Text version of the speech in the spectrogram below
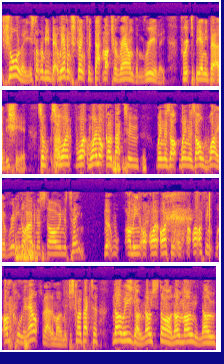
Surely it's not going to be better. We haven't strengthened that much around them, really, for it to be any better this year. So, so No. why, why why not go back to Wenger's Wenger's old way of really not having a star in the team? No, I mean, I, I think I, I think I'm calling out for that at the moment. Just go back to no ego, no star, no moaning, no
